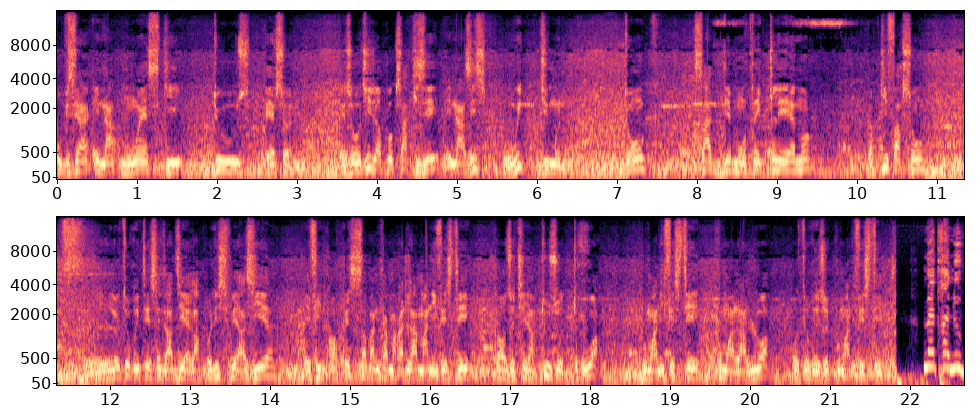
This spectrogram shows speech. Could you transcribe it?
ou bien il y a moins que 12 personnes. Et aujourd'hui, le box accusé, il y a 8 du monde. Donc, ça a démontré clairement de quelle façon l'autorité, c'est-à-dire la police, peut agir et empêche sa bonne camarade là manifester quand ils ont toujours droit pour manifester, comment la loi autorise pour manifester. Maître Anoup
